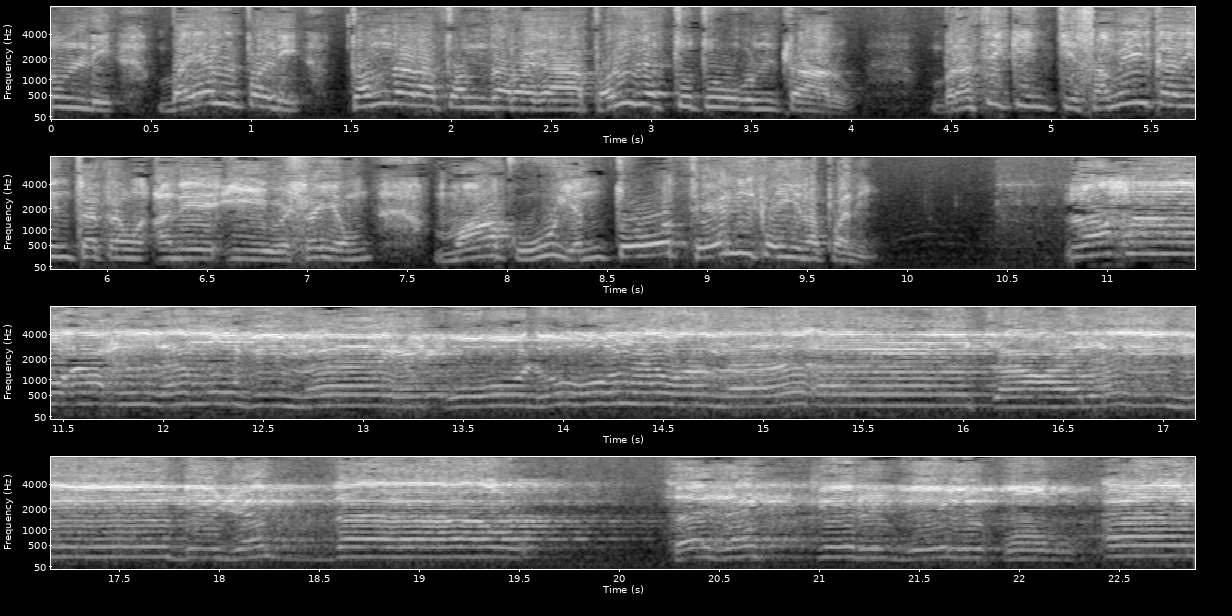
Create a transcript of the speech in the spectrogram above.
నుండి బయల్పడి తొందర తొందరగా పరుగెత్తుతూ ఉంటారు బ్రతికించి సమీకరించటం అనే ఈ విషయం మాకు ఎంతో తేలికైన పని نحن أعلم بما يقولون وما أنت عليهم بجبار فذكر بالقرآن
